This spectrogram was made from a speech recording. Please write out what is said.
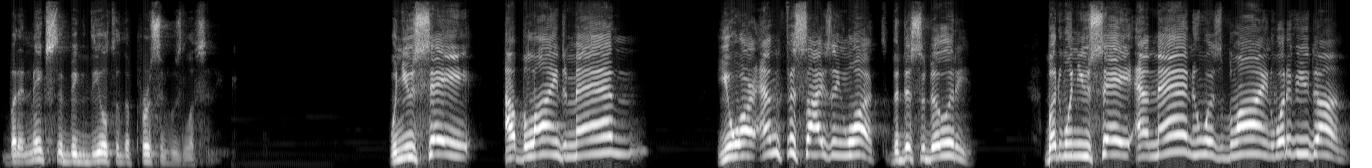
but it makes a big deal to the person who's listening. When you say a blind man, you are emphasizing what? The disability. But when you say a man who is blind, what have you done?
